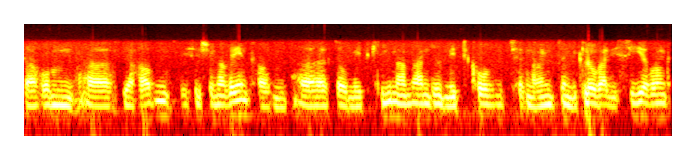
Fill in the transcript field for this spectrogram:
darum, äh, wir haben, wie Sie schon erwähnt haben, äh, so mit Klimawandel, mit Covid-19, mit Globalisierung,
